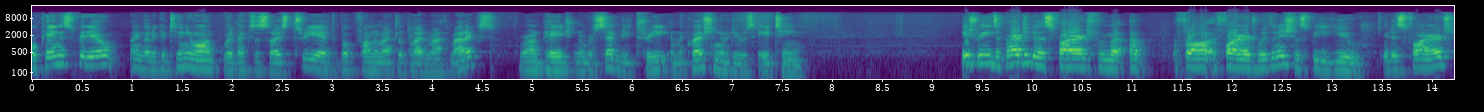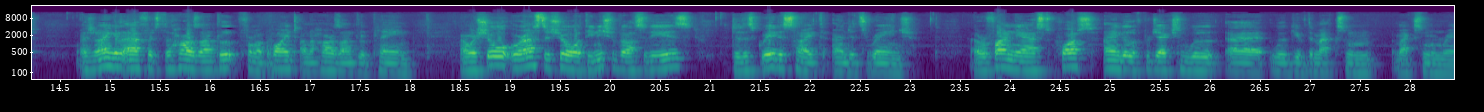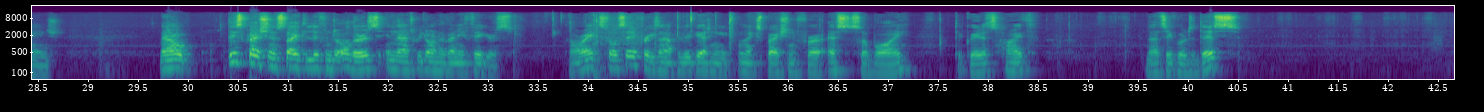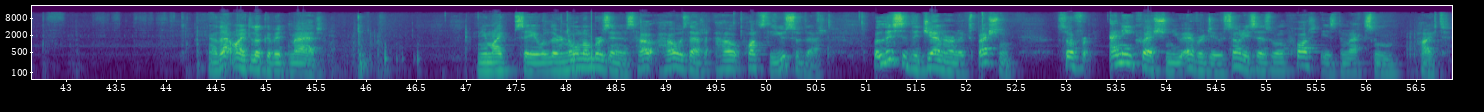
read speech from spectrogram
Okay, in this video I'm going to continue on with exercise 3a of the book Fundamental Applied Mathematics. We're on page number 73 and the question I'm going to do is 18. It reads a particle is fired from a, a fired with initial speed u. It is fired at an angle alpha to the horizontal from a point on a horizontal plane. And we're, show, we're asked to show what the initial velocity is to its greatest height and its range. And we're finally asked what angle of projection will, uh, will give the maximum, maximum range. Now, this question is slightly different to others in that we don't have any figures. Alright, so say for example you're getting an expression for s sub y, the greatest height, that's equal to this. Now that might look a bit mad. And you might say, well there are no numbers in this, How, how is that, how, what's the use of that? Well this is the general expression. So for any question you ever do, somebody says, well what is the maximum height?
